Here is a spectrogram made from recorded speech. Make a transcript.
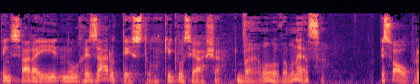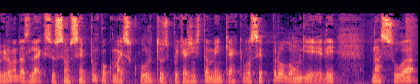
pensar aí no rezar o texto. O que, que você acha? Vamos, vamos nessa. Pessoal, o programa das Lexios são sempre um pouco mais curtos, porque a gente também quer que você prolongue ele na sua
